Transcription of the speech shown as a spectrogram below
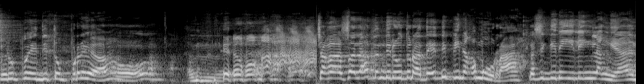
Pero pwede to pre, ah. Oo. Tsaka sa lahat ng niluto natin, edi pinakamura. Kasi giniiling lang yan.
